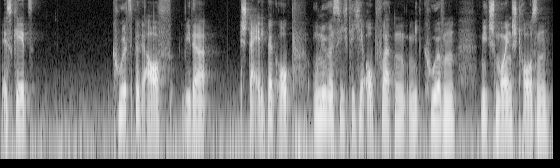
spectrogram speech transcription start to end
Es geht kurz bergauf, wieder steil bergab, unübersichtliche Abfahrten mit Kurven, mit schmalen Straßen.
